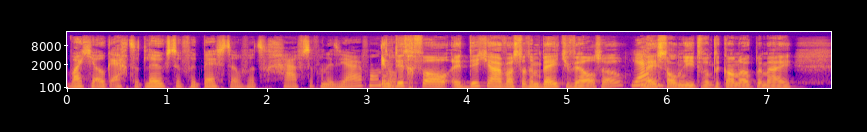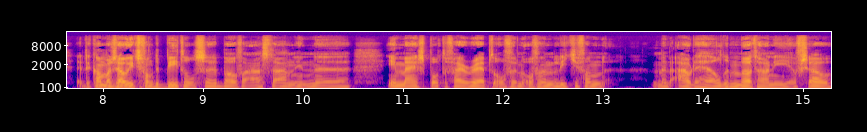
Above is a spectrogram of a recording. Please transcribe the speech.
wat je ook echt het leukste of het beste of het gaafste van dit jaar vond? In Of- dit geval, eh, dit jaar was dat een beetje wel zo. Ja? Meestal niet, want er kan ook bij mij, er kan maar zoiets van de Beatles eh, bovenaan staan in, eh, in mijn Spotify Wrapped of een, of een liedje van mijn oude helden, Mudhoney of zo,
